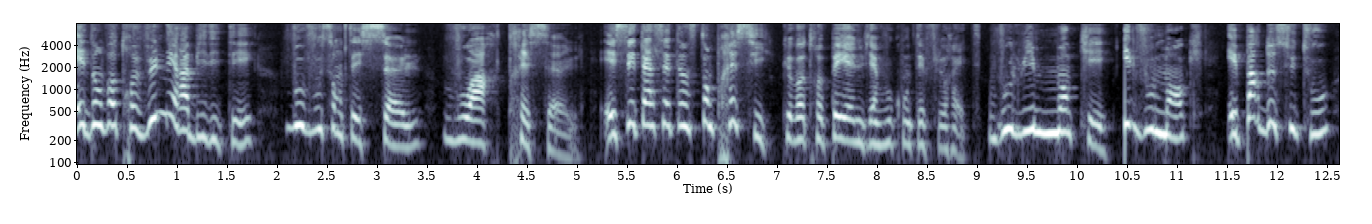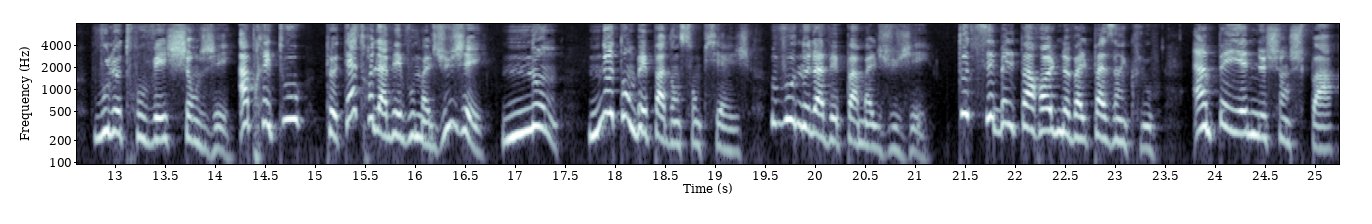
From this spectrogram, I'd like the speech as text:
Et dans votre vulnérabilité, vous vous sentez seul, voire très seul. Et c'est à cet instant précis que votre PN vient vous compter fleurette. Vous lui manquez, il vous manque, et par-dessus tout, vous le trouvez changé. Après tout, peut-être l'avez-vous mal jugé. Non, ne tombez pas dans son piège. Vous ne l'avez pas mal jugé. Toutes ces belles paroles ne valent pas un clou. Un PN ne change pas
